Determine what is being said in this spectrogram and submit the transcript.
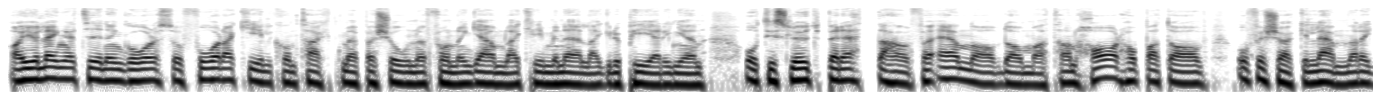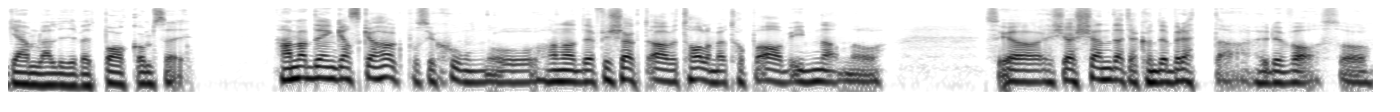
Ja, ju längre tiden går så får Akil kontakt med personer från den gamla kriminella grupperingen och till slut berättar han för en av dem att han har hoppat av och försöker lämna det gamla livet bakom sig. Han hade en ganska hög position och han hade försökt övertala mig att hoppa av innan och så jag, jag, kände att jag kunde berätta hur det var. Så,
